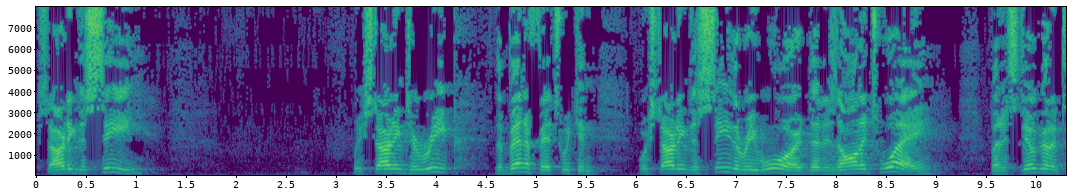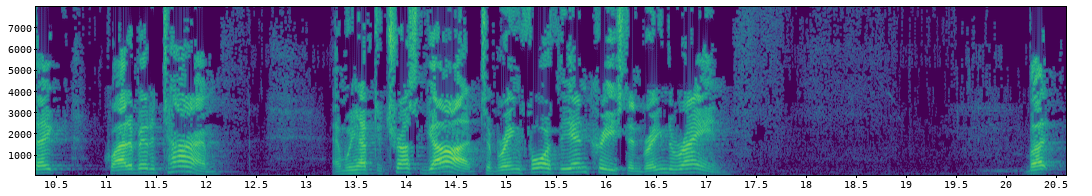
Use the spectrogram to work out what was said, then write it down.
starting to see, we're starting to reap the benefits. We can, we're starting to see the reward that is on its way, but it's still going to take quite a bit of time. And we have to trust God to bring forth the increase and bring the rain. But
